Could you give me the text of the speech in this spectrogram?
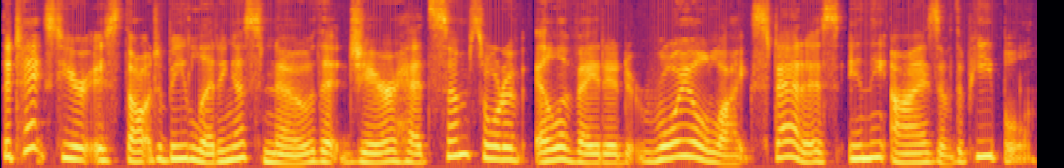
The text here is thought to be letting us know that Jair had some sort of elevated royal like status in the eyes of the people.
